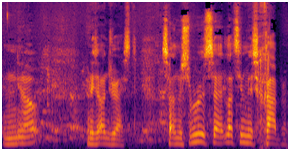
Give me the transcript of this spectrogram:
and you know when he's undressed. So the Mishnah said, let's see Mechaber.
